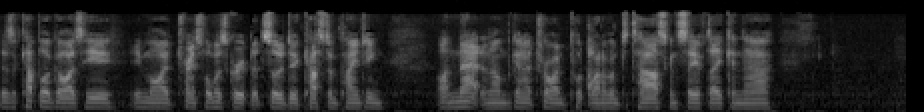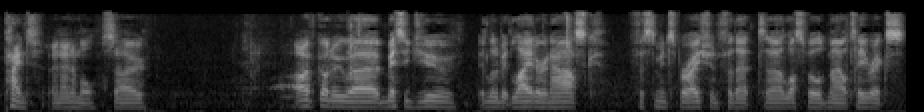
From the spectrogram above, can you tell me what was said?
there's a couple of guys here in my Transformers group that sort of do custom painting on that, and I'm going to try and put one of them to task and see if they can uh, paint an animal. So I've got to uh, message you a little bit later and ask for some inspiration for that uh, Lost World male T-Rex.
